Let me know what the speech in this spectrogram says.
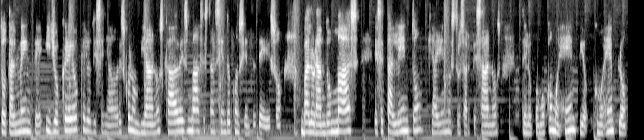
totalmente. Y yo creo que los diseñadores colombianos cada vez más están siendo conscientes de eso, valorando más ese talento que hay en nuestros artesanos. Te lo pongo como ejemplo. Como ejemplo,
